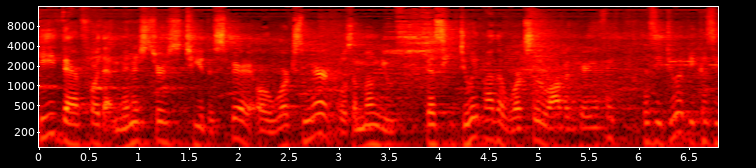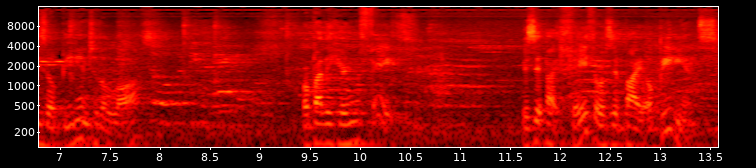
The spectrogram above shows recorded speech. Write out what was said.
He, therefore, that ministers to you the Spirit or works miracles among you, does he do it by the works of the law, by the hearing of faith? Does he do it because he's obedient to the law? Or by the hearing of faith? Is it by faith or is it by obedience?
